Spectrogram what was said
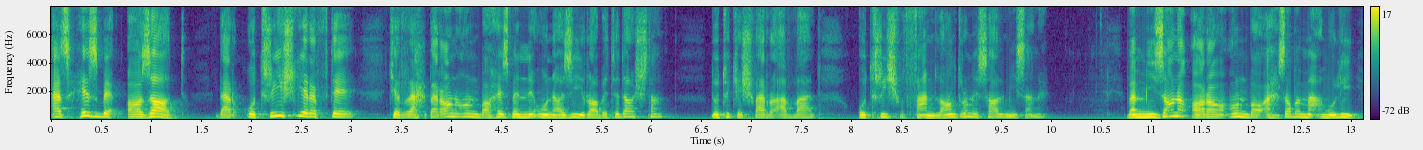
از حزب آزاد در اتریش گرفته که رهبران آن با حزب نئونازی رابطه داشتند دو تا کشور رو اول اتریش و فنلاند رو مثال می‌زنه و میزان آرا آن با احزاب معمولی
